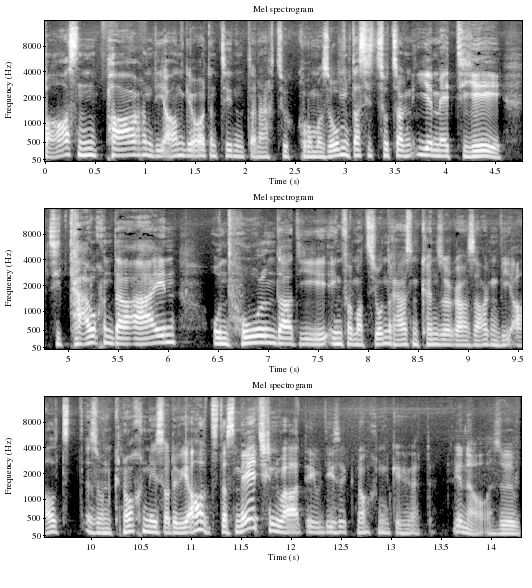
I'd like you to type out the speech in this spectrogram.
Basenpaaren, die angeordnet sind und danach zu Chromosomen. Das ist sozusagen ihr Metier. Sie tauchen da ein und holen da die Informationen raus und können sogar sagen, wie alt so ein Knochen ist oder wie alt das Mädchen war, dem dieser Knochen gehörte. Genau, also wir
